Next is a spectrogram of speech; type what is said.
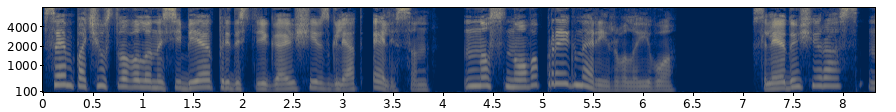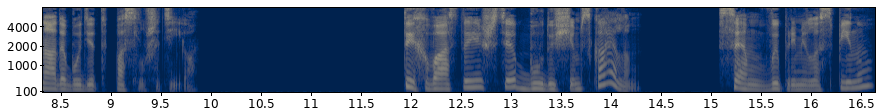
Сэм почувствовала на себе предостерегающий взгляд Эллисон, но снова проигнорировала его. В следующий раз надо будет послушать ее. Ты хвастаешься будущим Скайлом? Сэм выпрямила спину,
